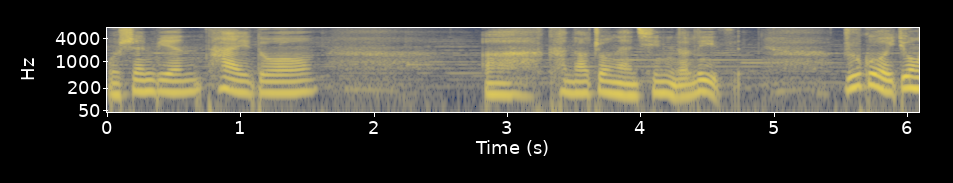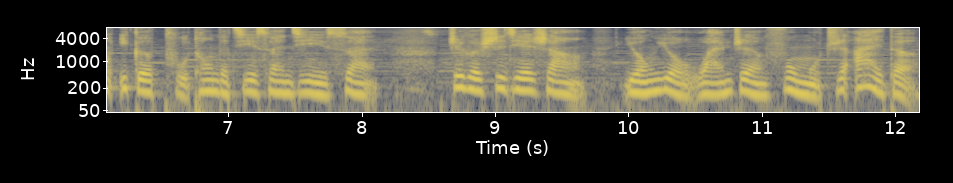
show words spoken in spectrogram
我身边太多啊，看到重男轻女的例子。如果用一个普通的计算机一算，这个世界上拥有完整父母之爱的，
